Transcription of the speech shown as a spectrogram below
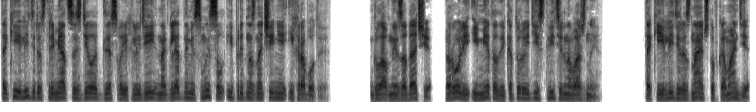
такие лидеры стремятся сделать для своих людей наглядными смысл и предназначение их работы. Главные задачи, роли и методы, которые действительно важны. Такие лидеры знают, что в команде,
